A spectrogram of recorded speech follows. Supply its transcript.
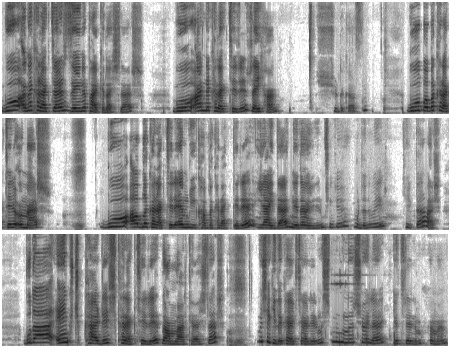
Bu ana karakter Zeynep arkadaşlar. Bu anne karakteri Reyhan. Şurada kalsın. Bu baba karakteri Ömer. Bu abla karakteri, en büyük abla karakteri İlayda. Neden öyle? Çünkü burada da bir çocuk daha var. Bu da en küçük kardeş karakteri Damla arkadaşlar. Bu şekilde karakterlerimiz. Şimdi bunları şöyle götürelim hemen.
